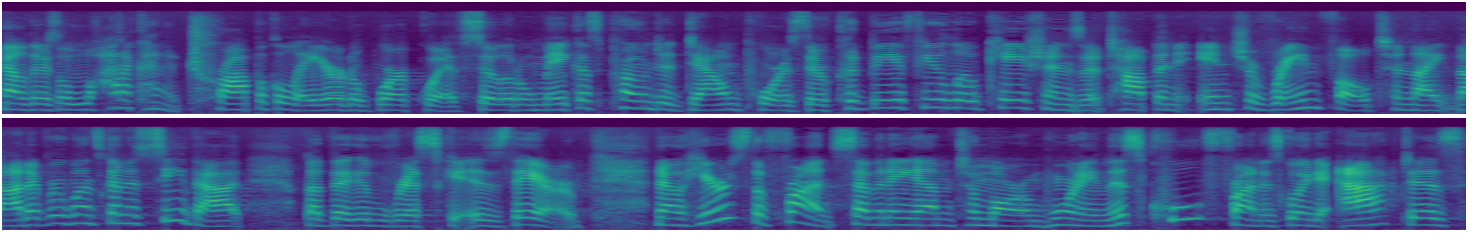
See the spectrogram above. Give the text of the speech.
Now, there's a lot of kind of tropical air to work with, so it'll make us prone to downpours. There could be a few locations that top an inch of rainfall tonight. Not everyone's going to see that, but the risk is there. Now, here's the front 7 a.m. tomorrow morning. This cool front is going to act as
